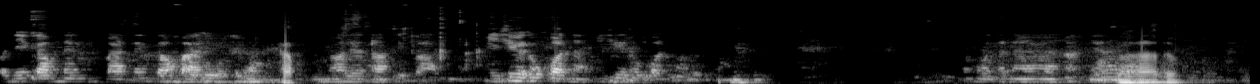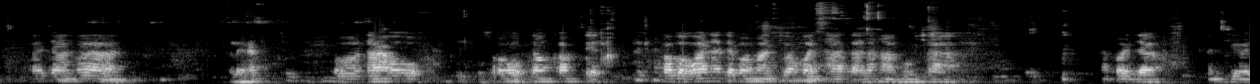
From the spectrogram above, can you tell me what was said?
วันนี้กำหนึ่งบาทหนึ่งสองบาทครับ นอกเหลือสามสิบบาท มีชื่อทุกคนน่ะมีชื่อทุกคนอนุโมทนาเนี่ยสาธุอาจารย์ว่าอะไรนะพอทำโอพออบทองคำเสร็จ เขาบอกว่าน่าจะประมาณช่วงวันอาสาฬหาบูชาแล้วก็จะอัญเชิญ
